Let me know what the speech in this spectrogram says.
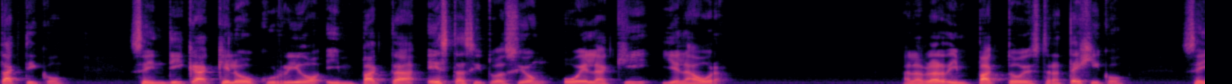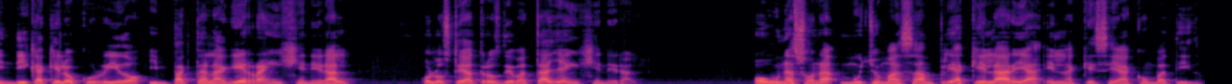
táctico, se indica que lo ocurrido impacta esta situación o el aquí y el ahora. Al hablar de impacto estratégico, se indica que lo ocurrido impacta la guerra en general o los teatros de batalla en general, o una zona mucho más amplia que el área en la que se ha combatido.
